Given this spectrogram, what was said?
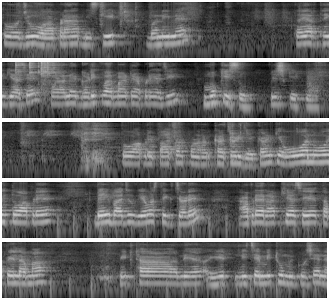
તો જુઓ આપણા બિસ્કિટ બનીને તૈયાર થઈ ગયા છે, પણ આને ઘડીકવાર માટે આપણે હજી મૂકીશું બિસ્કિટને. તો આપણે પાછળ પણ હરખા ચડી જાય. કારણ કે ઓવન હોય તો આપણે બે બાજુ વ્યવસ્થિત ચડે. આપણે રાખ્યા છે તપેલામાં મીઠા અને નીચે મીઠું મૂક્યું છે ને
